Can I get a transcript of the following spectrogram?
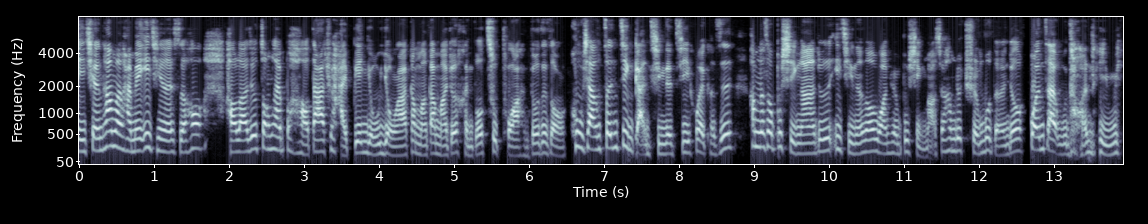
以前他们还没疫情的时候，好啦，就状态不好，大家去海边游泳啊，干嘛干嘛，就很多出脱啊，很多这种互相增进感情的机会。可是他们那时候不行啊，就是疫情的时候完全不行嘛，所以他们就全部的人就关在舞团里面。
